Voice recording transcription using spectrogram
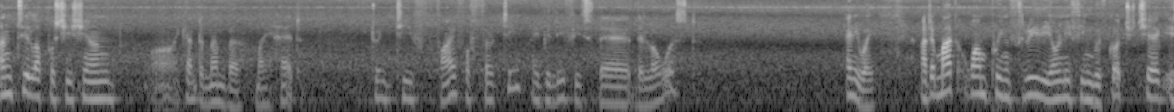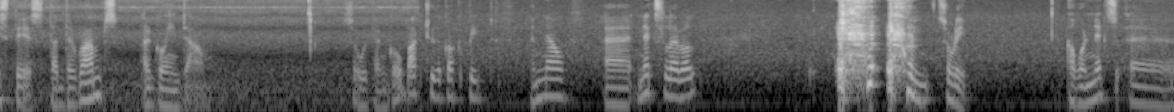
until a position oh, I can't remember my head 25 or 30 I believe is the, the lowest. Anyway at Mach 1.3 the only thing we've got to check is this that the ramps are going down. So we can go back to the cockpit. And now uh, next level sorry our next uh,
